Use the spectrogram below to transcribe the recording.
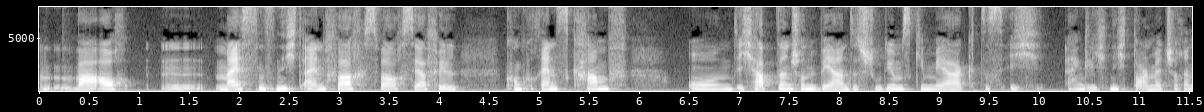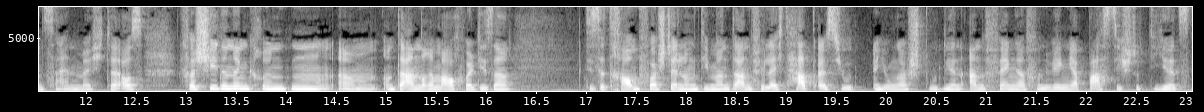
war auch äh, meistens nicht einfach. Es war auch sehr viel Konkurrenzkampf. Und ich habe dann schon während des Studiums gemerkt, dass ich eigentlich nicht Dolmetscherin sein möchte, aus verschiedenen Gründen, ähm, unter anderem auch, weil dieser, diese Traumvorstellung, die man dann vielleicht hat als junger Studienanfänger, von wegen, ja passt, ich studiere jetzt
